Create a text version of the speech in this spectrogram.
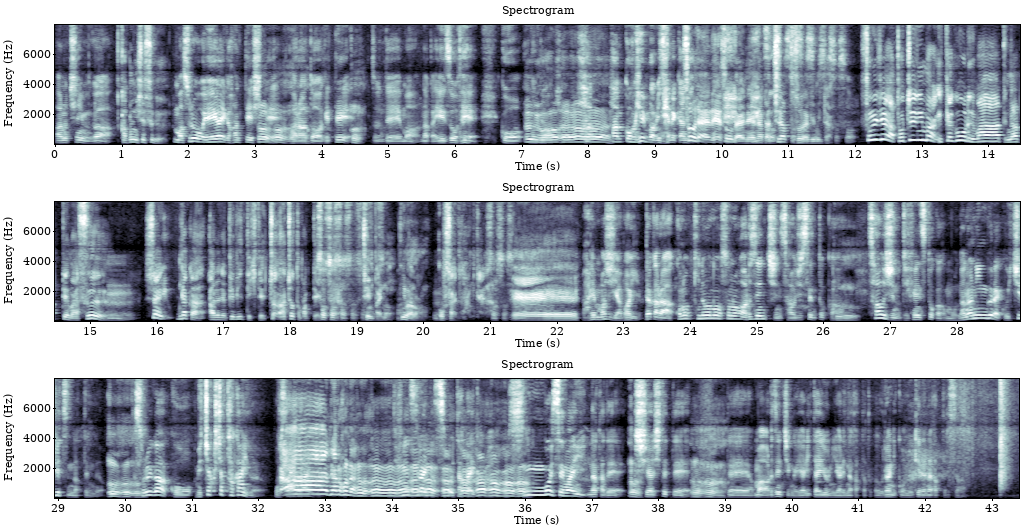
あのチームが、確認してすぐ？まあ、それを AI が判定して、アラートを上げて、それで、まあ、なんか映像で、こう、犯行現場みたいな感じでそうだよね、そうだよね。なんかチラッとそれだけ見た。それじゃあ途中にまあ一回ゴールでわーってなってます。そしたらなんかあれでピピってきて、ちょ、あちょっと待って。そうそうそうそうそう審判に。今のオフサイドだ、みたいな。そうそうそうへー。あれマジやばいよ。だから、この昨日のそのアルゼンチン、サウジ戦とか、サウジのディフェンスとかがもう7人ぐらいこう一列になってんだよ。それがこう、めちゃくちゃ高いのよ。ああ、なるほど、なるほど。うんうんディフェンスラインがすごい高いかうんうんうんら、うんすんごい狭い中で試合してて、で、まあアルゼンチンがやりたいようにやれなかったとか、裏にこう抜けれなかったりさ、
